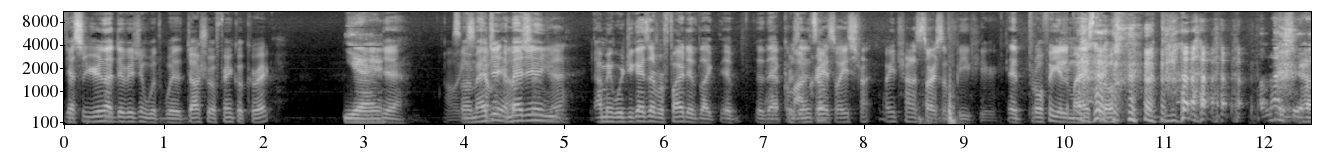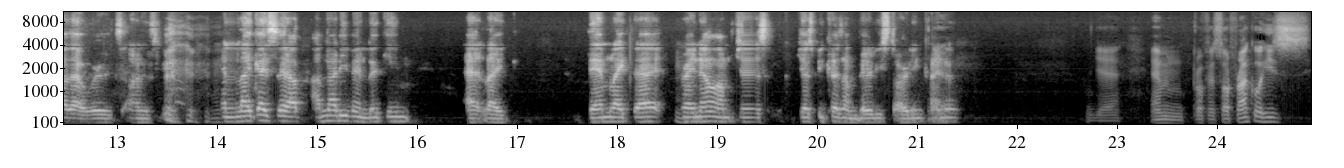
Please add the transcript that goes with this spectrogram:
yeah. So you're in that division with with Joshua Franco, correct? Yeah, Yeah. Oh, So he's imagine, up imagine soon, you. yeah. I mean, would you guys ever fight if like if, if that Come on, presents? Chris. Why are, you try- why are you trying to start some beef here? El profe y el maestro. I'm not sure how that works, honestly. and like I said, I'm not even looking at like them like that right now. I'm just just because I'm barely starting, kind Yeah. of. Yeah, and Professor Franco, he's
